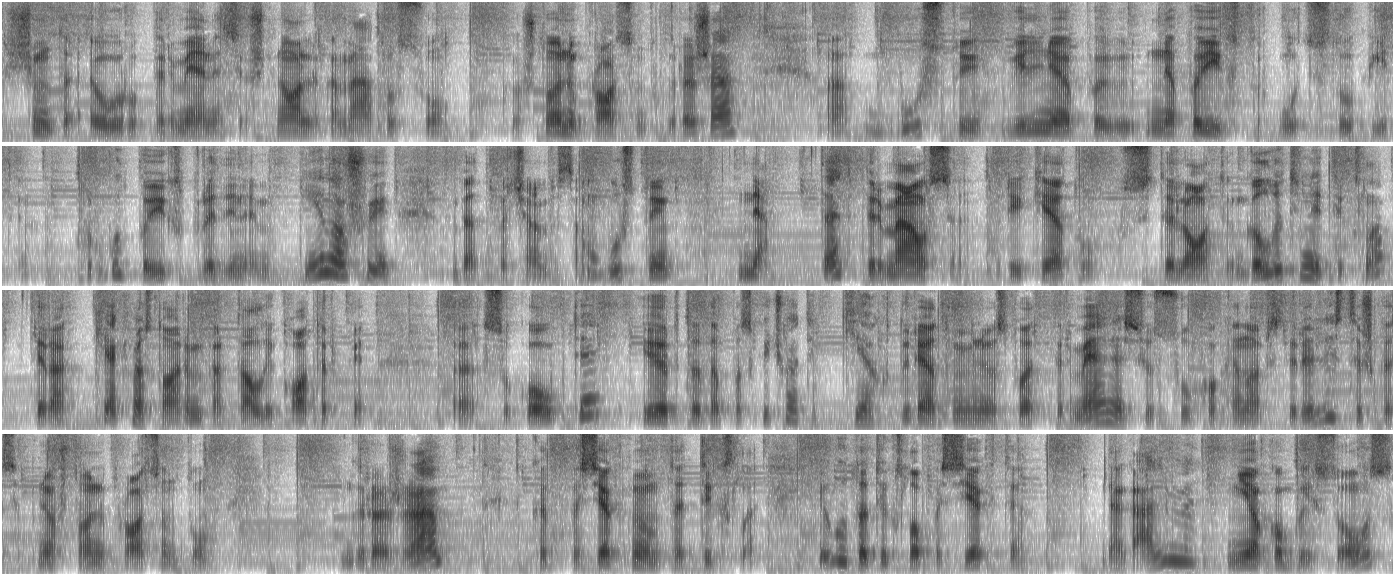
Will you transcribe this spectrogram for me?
100 eurų per mėnesį 18 metų su 8 procentų graža, būstui Vilniuje nepavyks turbūt sutaupyti. Turbūt pavyks pradiniam įnašui, bet pačiam visam būstui ne. Tad pirmiausia, reikėtų sustelioti galutinį tikslą, tai yra kiek mes norim per tą laikotarpį sukaupti ir tada paskaičiuoti, kiek turėtume investuoti per mėnesį su kokia nors realistiška 7-8 procentų graža, kad pasiektumėm tą tikslą. Jeigu to tikslo pasiekti negalime, nieko baisaus,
